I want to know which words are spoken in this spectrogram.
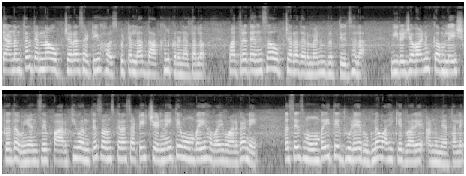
त्यानंतर त्यांना उपचारासाठी हॉस्पिटलला दाखल करण्यात आलं. मात्र त्यांचा उपचारादरम्यान मृत्यू झाला. वीरजवान कमलेश कदम यांचे पार्थिव अंत्यसंस्कारासाठी चेन्नई ते मुंबई हवाई मार्गाने तसेच मुंबई ते धुळे रुग्णवाहिकेद्वारे आणण्यात आले.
